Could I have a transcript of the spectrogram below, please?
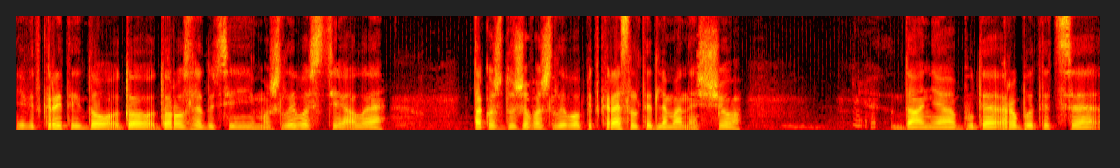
я відкритий до, до, до розгляду цієї можливості, але також дуже важливо підкреслити для мене, що Данія буде робити це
